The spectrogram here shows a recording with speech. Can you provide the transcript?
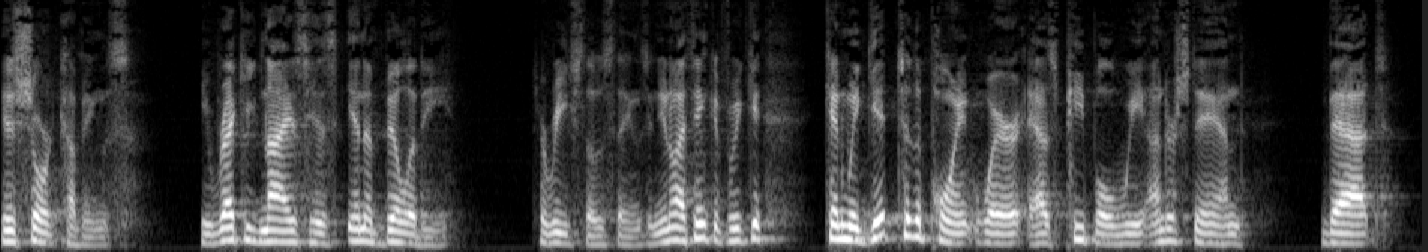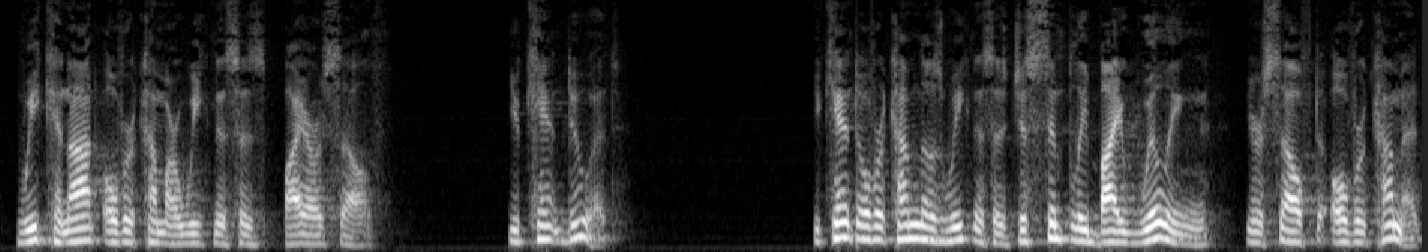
his shortcomings. He recognized his inability to reach those things. And you know, I think if we Can we get to the point where, as people, we understand that we cannot overcome our weaknesses by ourselves? You can't do it. You can't overcome those weaknesses just simply by willing yourself to overcome it.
